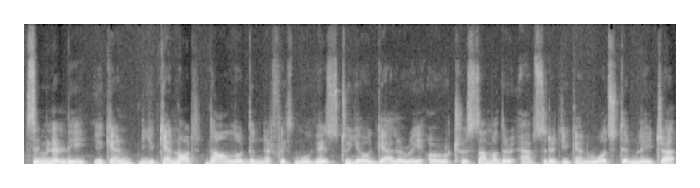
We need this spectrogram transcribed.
Similarly, you can you cannot download the Netflix movies to your gallery or to some other app so that you can watch them later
